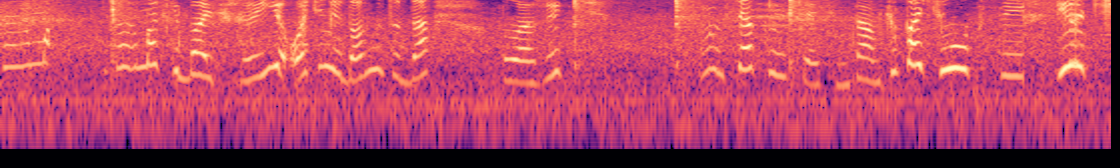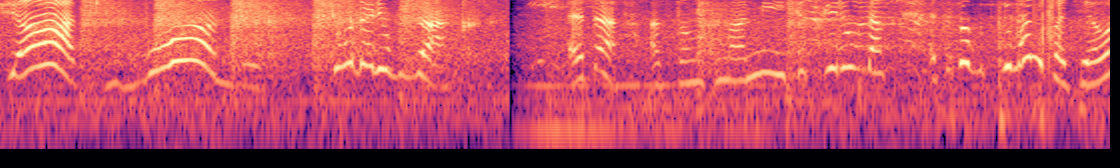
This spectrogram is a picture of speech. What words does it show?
Карма- Кармашки большие, очень удобно туда положить ну, всякую всячину. Там чупа-чупсы, перчатки, воду, чудо-рюкзак. Это автономический рюкзак. Это чтобы спина не потела,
